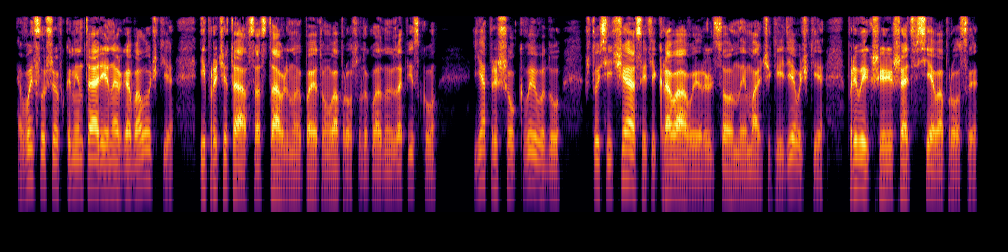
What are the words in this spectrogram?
Выслушав комментарии энергооболочки и прочитав составленную по этому вопросу докладную записку, я пришел к выводу, что сейчас эти кровавые революционные мальчики и девочки, привыкшие решать все вопросы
